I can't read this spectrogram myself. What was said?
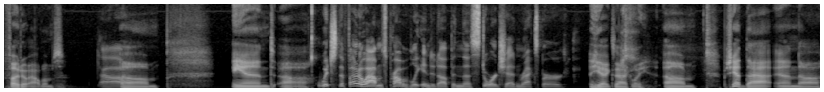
photo albums. uh, Um, and uh, which the photo albums probably ended up in the storage shed in Rexburg. yeah, exactly. Um, but she had that, and uh,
